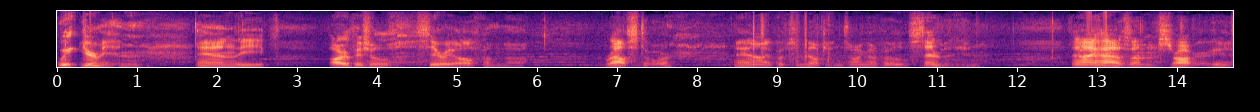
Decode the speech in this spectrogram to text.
wheat germ in and the artificial cereal from the Ralph store. And I put some milk in, so I'm going to put a little cinnamon in. And I have some strawberries.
